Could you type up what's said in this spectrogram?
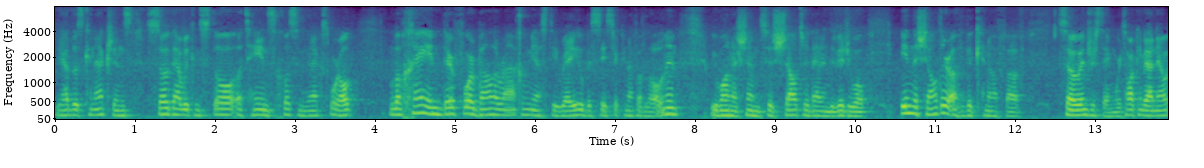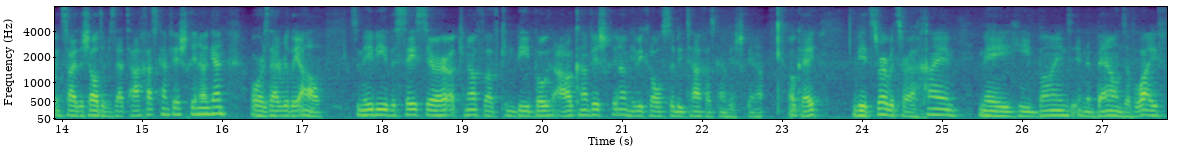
we have those connections, so that we can still attain zchus in the next world, Lochain, therefore, Balarachim Yastirehu B'Seser Knafav Lolamim. We want Hashem to shelter that individual in the shelter of the Knafav. So interesting. We're talking about now inside the shelter. Is that Tachas Kanfei again, or is that really Al? So maybe the Seser Knafav can be both Al Kanfei maybe it could also be Tachas Kanfei Okay. V'yitzor b'tzarachayim, may he bind in the bounds of life.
